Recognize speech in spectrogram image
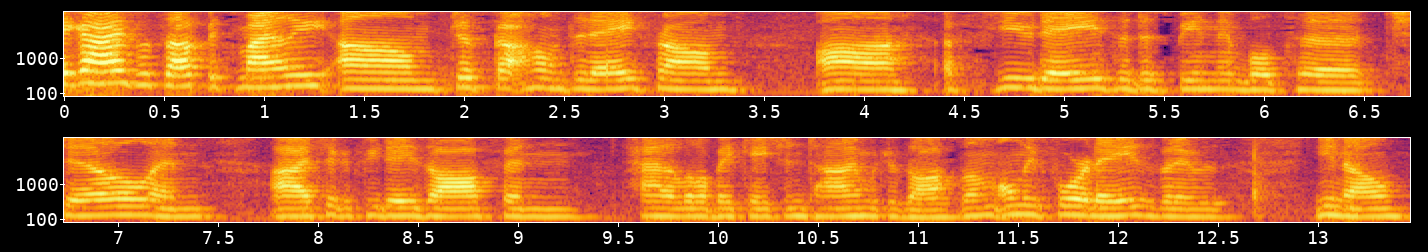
Hey guys, what's up? It's Miley. Um, just got home today from uh, a few days of just being able to chill, and I took a few days off and had a little vacation time, which was awesome. Only four days, but it was, you know,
